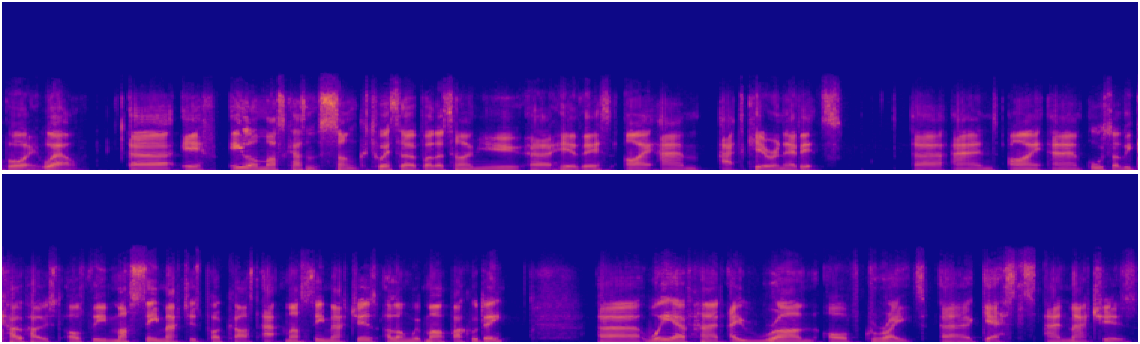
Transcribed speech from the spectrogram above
boy, well, uh, if Elon Musk hasn't sunk Twitter by the time you uh, hear this, I am at Kieran Edits. Uh, and I am also the co-host of the Must See Matches podcast at Must See Matches, along with Mark Buckledy. Uh, we have had a run of great uh, guests and matches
